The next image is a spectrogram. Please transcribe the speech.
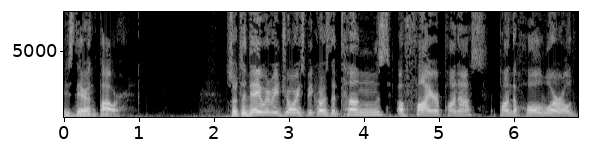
is there in power. So today we rejoice because the tongues of fire upon us, upon the whole world.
